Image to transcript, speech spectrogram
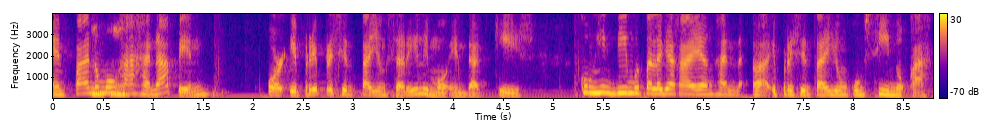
And paano mo Mhm. hahanapin or i-representa yung sarili mo in that case kung hindi mo talaga kayang han- uh, i-presenta yung kung sino ka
